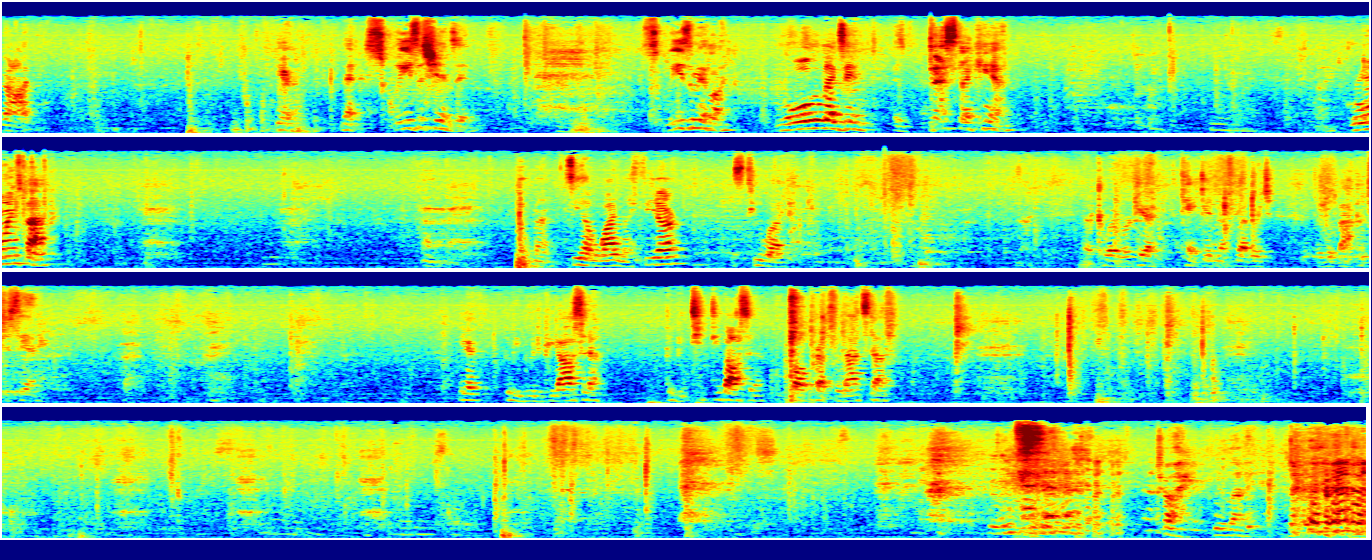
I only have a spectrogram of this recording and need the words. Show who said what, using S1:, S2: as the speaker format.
S1: not. Here, then squeeze the shins in. Squeeze the midline. Roll the legs in as best I can. Groins back. Come on, see how wide my feet are? It's too wide. Come over here, can't get enough leverage. So go back here. It could be Buddha it could be Titibhasana. It's all prep for that stuff. Try. You love it.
